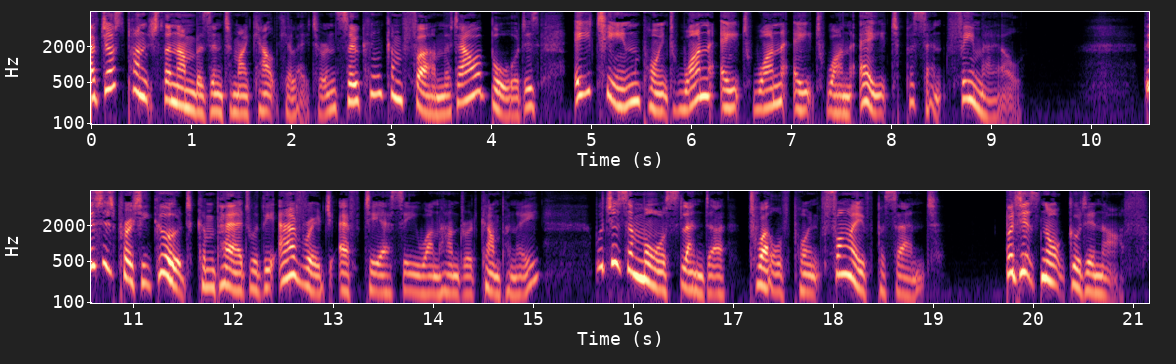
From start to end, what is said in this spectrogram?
I've just punched the numbers into my calculator and so can confirm that our board is 18.181818% female. This is pretty good compared with the average FTSE 100 company, which is a more slender 12.5%. But it's not good enough.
